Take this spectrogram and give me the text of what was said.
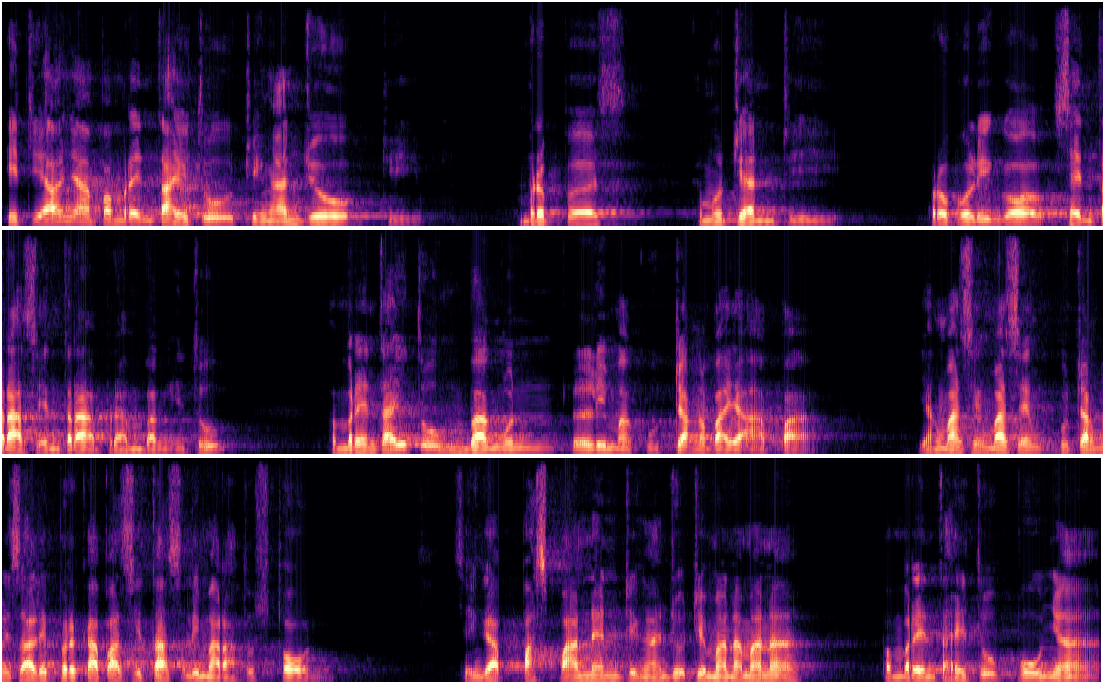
Idealnya pemerintah itu di Nganjuk, di Brebes, kemudian di Probolinggo, sentra-sentra Brambang itu, Pemerintah itu membangun lima gudang apa ya apa, yang masing-masing gudang misalnya berkapasitas 500 ton. Sehingga pas panen di Nganjuk di mana-mana, pemerintah itu punya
